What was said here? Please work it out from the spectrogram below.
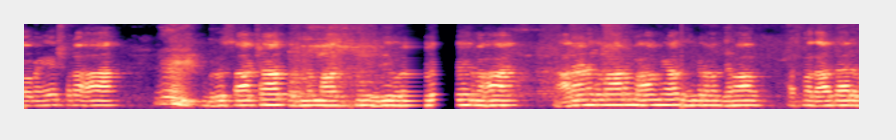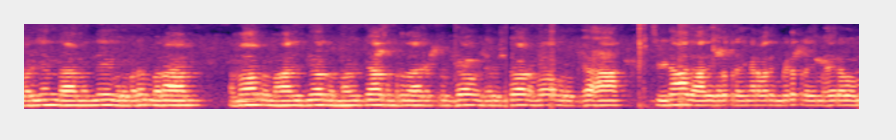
గురుర్బ్రహ్మో మహేశ్వర గురుసాక్షాత్ బ్రహ్మమాస్మి శ్రీ గురువే నమ నారాయణ కుమారంభామ్యాసంగ్రమధ్యమాం అస్మదాచార్యపర్యంతా వందే గురుపరంపరాం నమో బ్రహ్మాదిభ్యో బ్రహ్మవిద్యా సంప్రదాయకృభ్యో వంశర్షో నమో గురుభ్య శ్రీనాథాదిగురత్రయం భైరవం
